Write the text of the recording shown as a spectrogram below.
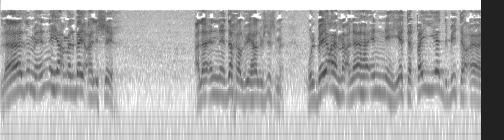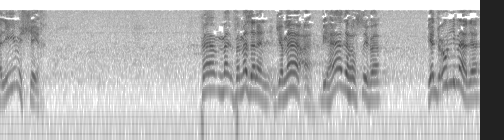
لازم إنه يعمل بيعة للشيخ. على إنه دخل في هذا اسمه. والبيعة معناها إنه يتقيد بتعاليم الشيخ. فمثلا جماعة بهذه الصفة يدعون لماذا؟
